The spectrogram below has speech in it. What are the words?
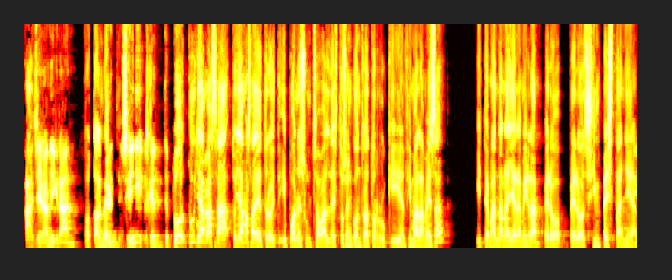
a Jeremy Grant. Totalmente. Sí, es que. tú, llamas a, tú llamas a Detroit y pones un chaval de estos en contrato rookie encima de la mesa y te mandan a Jeremy Grant, pero, pero sin pestañear.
